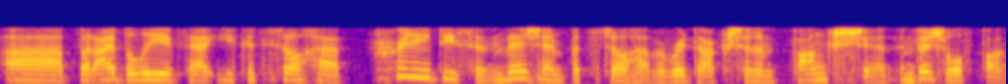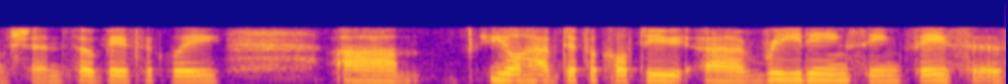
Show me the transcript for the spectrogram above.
Uh, but I believe that you could still have pretty decent vision, but still have a reduction in function, in visual function. So basically, um, you'll have difficulty uh, reading, seeing faces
